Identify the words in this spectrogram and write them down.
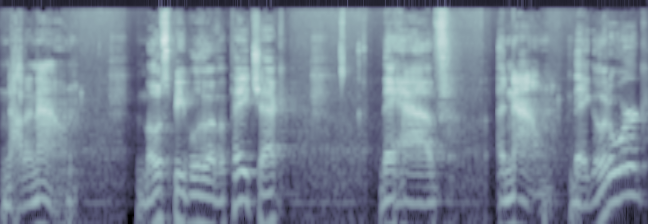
not a noun. Most people who have a paycheck, they have a noun. They go to work,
